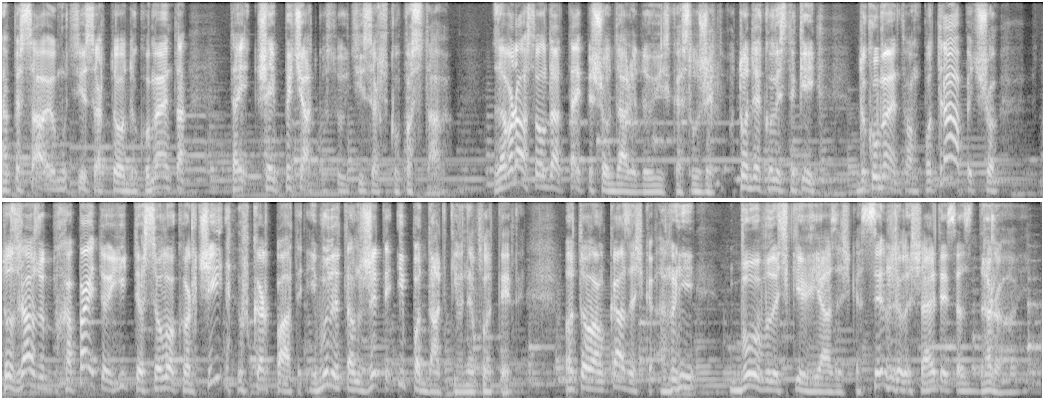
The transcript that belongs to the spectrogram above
Написав йому цісар того документа, та й ще й печатку свою цісарську поставив. Забрав солдат та й пішов далі до війська служити. Ото де колись такий документ вам потрапить, що то зразу хапайте, їдьте в село Корчі в Карпати і будете там жити і податків не платити. Ото вам казочка, а мені бублички в'язочка. З цим же лишайтеся здорові.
